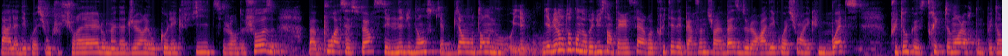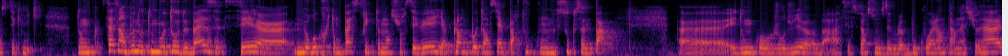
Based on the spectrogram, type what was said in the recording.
bah, à l'adéquation culturelle, au manager et aux collègues fit, ce genre de choses, bah, pour Assess First, c'est une évidence qu'il y a bien longtemps, il y a bien longtemps qu'on aurait dû s'intéresser à recruter des personnes sur la base de leur adéquation avec une boîte plutôt que strictement leurs compétences techniques. Donc ça c'est un peu notre motto de base, c'est euh, ne recrutons pas strictement sur CV, il y a plein de potentiel partout qu'on ne soupçonne pas. Euh, et donc aujourd'hui, euh, bah, Salesforce, on se développe beaucoup à l'international.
